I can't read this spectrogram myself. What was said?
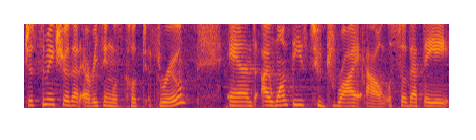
just to make sure that everything was cooked through. And I want these to dry out so that they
